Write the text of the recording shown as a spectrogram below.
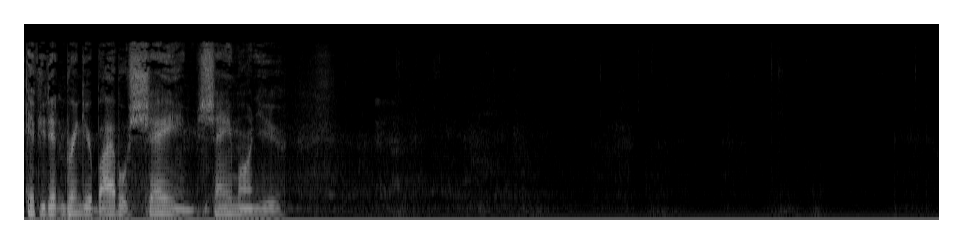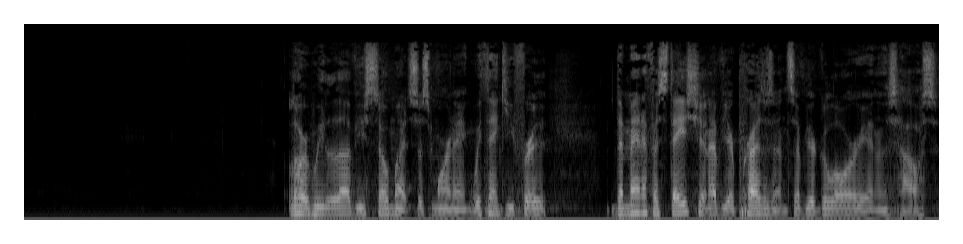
If you didn't bring your Bible, shame, shame on you. Lord, we love you so much this morning. We thank you for the manifestation of your presence, of your glory in this house.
